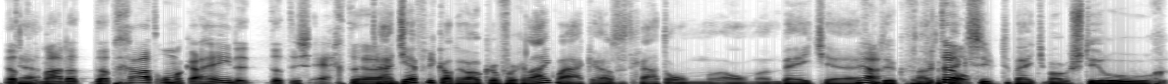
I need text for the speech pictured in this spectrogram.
Dat, Maar dat, dat gaat om elkaar heen. Dat, dat is echt. Uh... Ja, Jeffrey kan nu ook een vergelijk maken als het gaat om, om een beetje ja, natuurlijk vanuit vertel. de backseat een beetje mogen sturen hoe,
